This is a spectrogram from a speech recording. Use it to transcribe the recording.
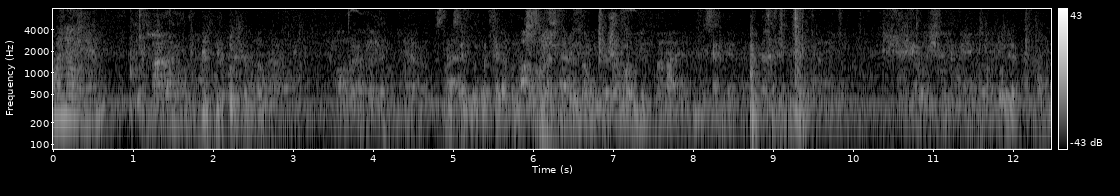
O ne oluyor? İstersen burada telefonu çizmesin. Biraz olmuş olabilir. Oraya takalım.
